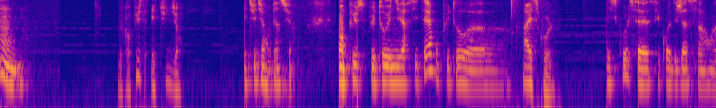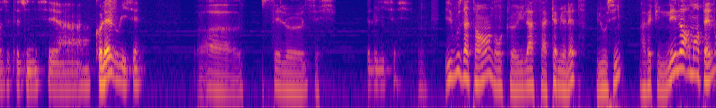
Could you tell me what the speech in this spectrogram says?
Hmm. le campus étudiant. Étudiant, bien sûr. Plus, plutôt universitaire ou plutôt euh, High school. high school C'est c'est quoi déjà ça aux États-Unis? C'est un collège ou lycée? Euh, c'est le lycée. C'est le lycée. Il vous attend, donc euh, il a sa camionnette, lui aussi, avec une énorme antenne.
